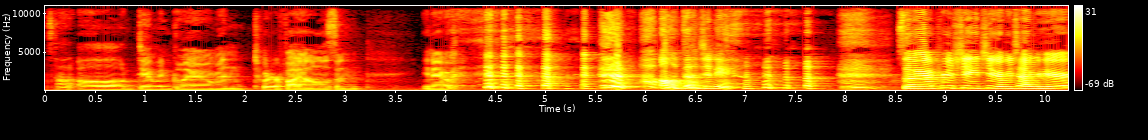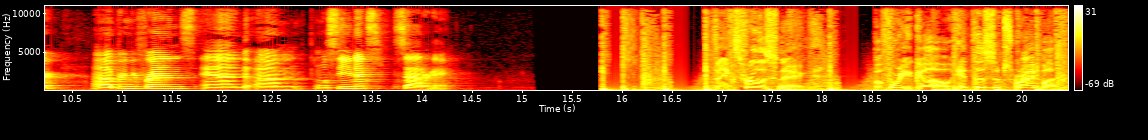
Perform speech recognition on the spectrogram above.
it's not all doom and gloom and Twitter files and you know all dungeony. so I appreciate you every time you're here. Uh, bring your friends, and um, we'll see you next Saturday. Thanks for listening. Before you go, hit the subscribe button.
